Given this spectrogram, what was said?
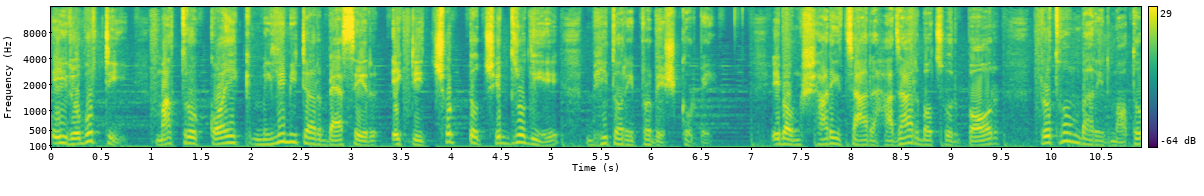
এই রোবটটি মাত্র কয়েক মিলিমিটার ব্যাসের একটি ছোট্ট ছিদ্র দিয়ে ভিতরে প্রবেশ করবে এবং সাড়ে চার হাজার বছর পর প্রথমবারের মতো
